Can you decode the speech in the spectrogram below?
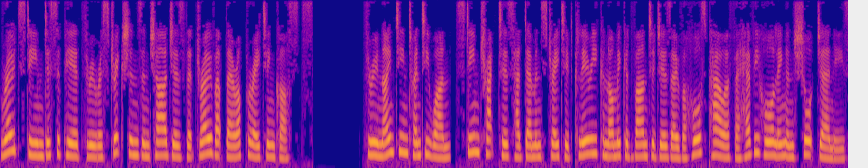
Road steam disappeared through restrictions and charges that drove up their operating costs. Through 1921, steam tractors had demonstrated clear economic advantages over horsepower for heavy hauling and short journeys.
